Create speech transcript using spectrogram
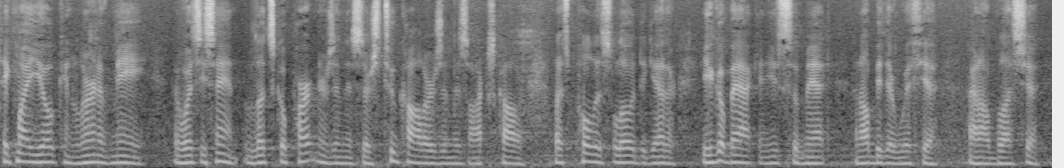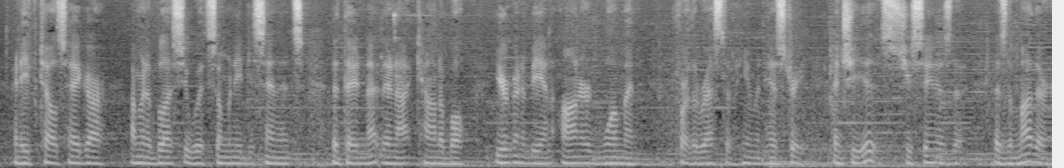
Take my yoke and learn of me. And what's he saying? Let's go partners in this. There's two collars in this ox collar. Let's pull this load together. You go back and you submit, and I'll be there with you, and I'll bless you. And he tells Hagar, I'm going to bless you with so many descendants that they're not, they're not countable you're going to be an honored woman for the rest of human history. And she is. She's seen as the, as the mother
